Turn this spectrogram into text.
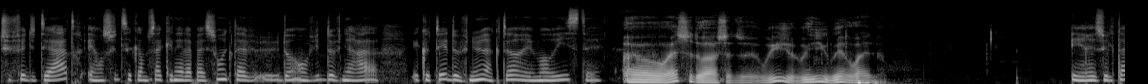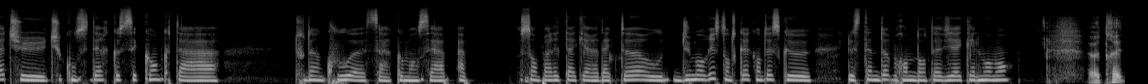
tu fais du théâtre et ensuite c'est comme ça qu'est née la passion et que tu as eu envie de devenir et que tu es devenu acteur et humoriste. Et, Euh, ouais, ça doit, ça doit- Oui, oui, oui, ouais. et résultat, tu, tu considères que c'est quand que tu as tout d'un coup euh, ça a commencé à, à- sans parler de ta carrière d'acteur ou d'humoriste, en tout cas, quand est-ce que le stand-up rentre dans ta vie? À quel moment? Euh, très,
